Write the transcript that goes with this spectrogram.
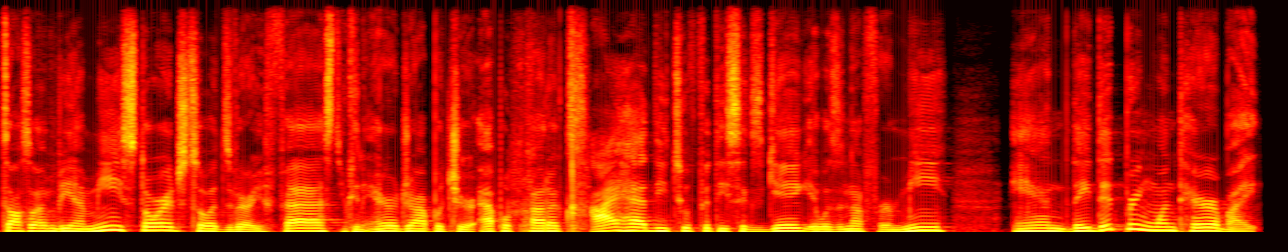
It's also NVMe storage, so it's very fast. You can airdrop with your Apple products. I had the 256 gig, it was enough for me. And they did bring one terabyte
